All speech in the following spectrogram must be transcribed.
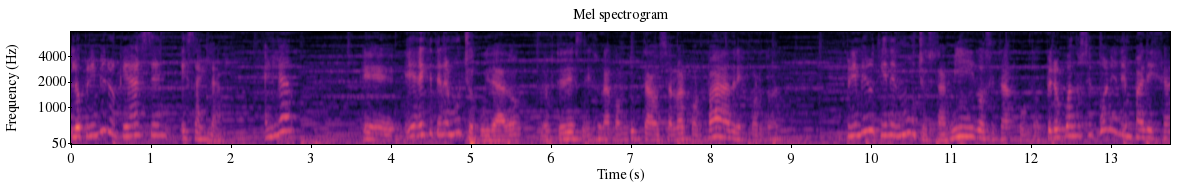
lo primero que hacen es aislar. Aislar eh, eh, hay que tener mucho cuidado. Ustedes es una conducta observar por padres, por todo. Primero tienen muchos amigos, están juntos, pero cuando se ponen en pareja,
